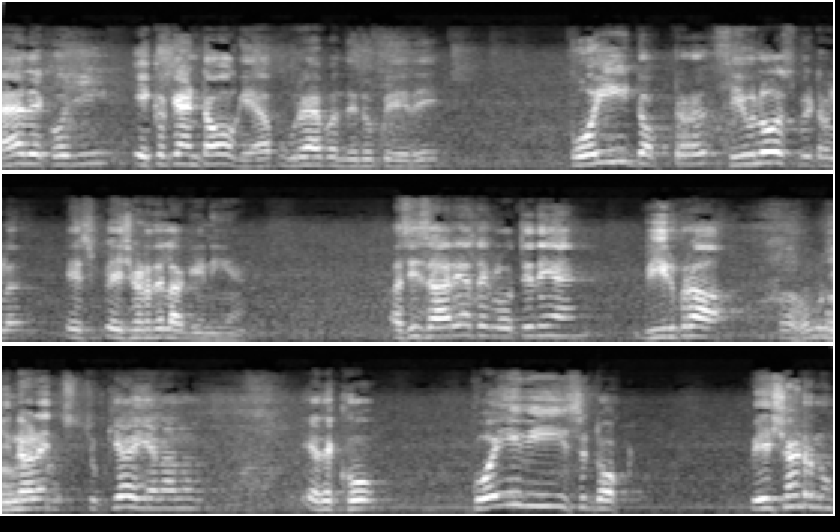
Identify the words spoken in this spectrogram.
ਇਹ ਦੇਖੋ ਜੀ 1 ਘੰਟਾ ਹੋ ਗਿਆ ਪੂਰਾ ਬੰਦੇ ਨੂੰ ਪਏ ਦੇ। ਕੋਈ ਡਾਕਟਰ ਸਿਵਲ ਹਸਪੀਟਲ ਇਸ ਪੇਸ਼ੈਂਟ ਦੇ ਲਾਗੇ ਨਹੀਂ ਹੈ। ਅਸੀਂ ਸਾਰੇ ਇੱਥੇ ਖਲੋਤੇ ਦੇ ਆਂ ਵੀਰ ਭਰਾ, ਜਿਨ੍ਹਾਂ ਨੇ ਚੁੱਕਿਆ ਹੀ ਇਹਨਾਂ ਨੂੰ। ਇਹ ਦੇਖੋ, ਕੋਈ ਵੀ ਇਸ ਡਾਕਟਰ ਪੇਸ਼ੈਂਟ ਨੂੰ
